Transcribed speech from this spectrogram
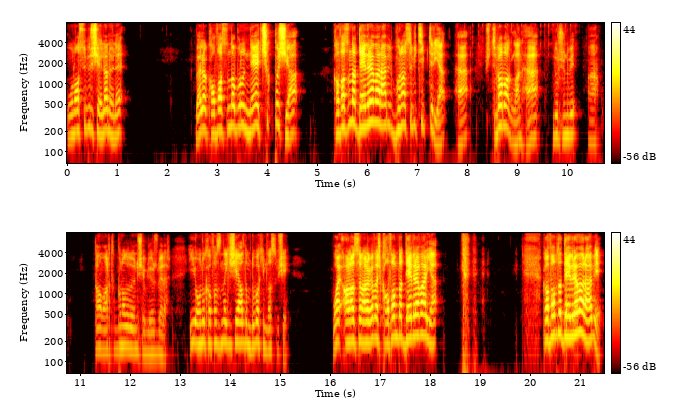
O nasıl bir şey lan öyle? Böyle kafasında bunun neye çıkmış ya? Kafasında devre var abi. Bu nasıl bir tiptir ya? Ha? Şu tipe bak lan. Ha? Dur şunu bir. Ha. Tamam artık buna da dönüşebiliyoruz beyler. İyi onu kafasındaki şey aldım. Dur bakayım nasıl bir şey. Vay anasını arkadaş kafamda devre var ya. kafamda devre var abi.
